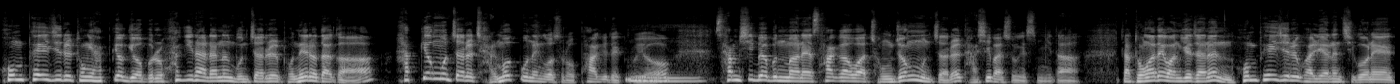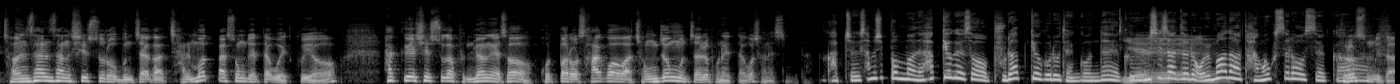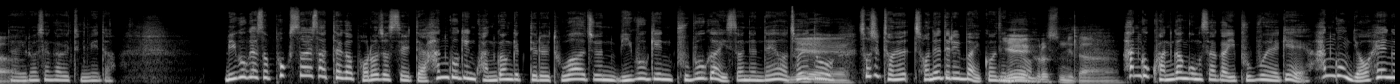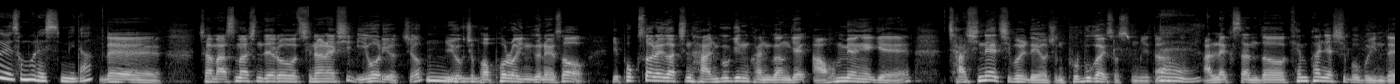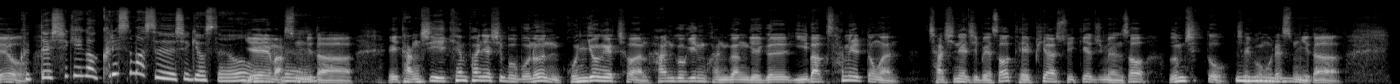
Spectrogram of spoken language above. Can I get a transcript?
홈페이지를 통해 합격 여부를 확인하라는 문자를 보내려다가 합격 문자를 잘못 보낸 것으로 파악이 됐고요. 음. 30여 분 만에 사과와 정정 문자를 다시 발송했습니다. 자, 동아대 관계자는 홈페이지를 관리하는 직원의 전산상 실수로 문자가 잘못 발송됐다고 했고요. 학교의 실수가 분명해서 곧바로 사과와 정정 문자를 보냈다고 전했습니다. 갑자기 30분 만에 합격해서 불합격으로 된 건데 그 예. 응시자들은 얼마나 당혹스러웠을까. 그렇습니다. 네, 이런 생각이 듭니다. 미국에서 폭설 사태가 벌어졌을 때 한국인 관광객들을 도와준 미국인 부부가 있었는데요. 저희도 예. 소식 전해, 전해드린 바 있거든요. 예, 그렇습니다. 한국관광공사가 이 부부에게 한국 여행을 선물했습니다. 네. 자, 말씀하신 대로 지난해 12월이었죠. 음. 뉴욕주 버펄로 인근에서 이 폭설에 갇힌 한국인 관광객 9명에게 자신의 집을 내어준 부부가 있었습니다. 네. 알렉산더 캠파니아 씨 부부인데요. 그때 시기가 크리스마스 시기였어요. 예, 맞습니다. 네. 이 당시 캠파니아 씨 부부는 곤경에 처한 한국인 관광객을 2박 3일 동안 자신의 집에서 대피할 수 있게 해주면서 음식도 제공을 음. 했습니다.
